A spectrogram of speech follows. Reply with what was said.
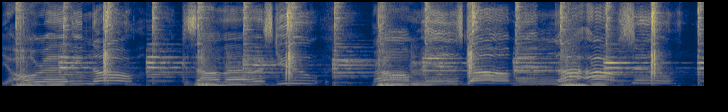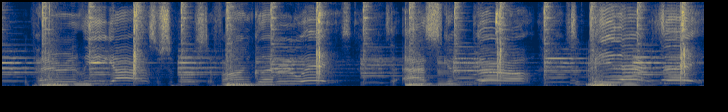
You already know, cause I've asked you. Prom is coming up soon. Apparently, guys are supposed to find clever ways to ask a girl to be their date.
